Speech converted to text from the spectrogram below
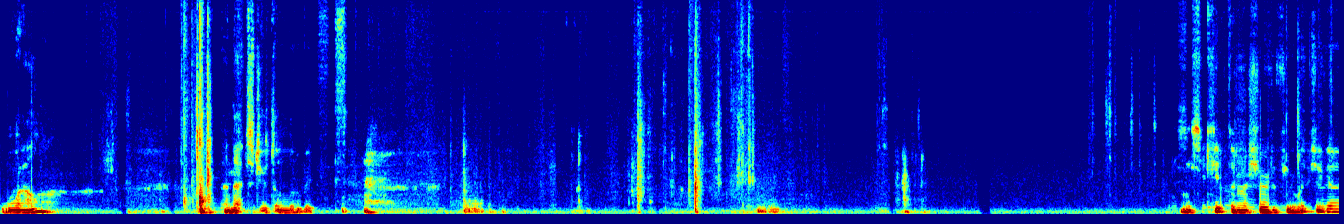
well. And that's just a little bit. This kit that I showed a few weeks ago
